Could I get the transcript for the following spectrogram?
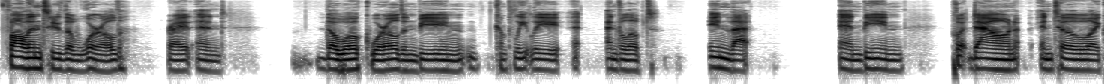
fall into the world, right? And the woke world and being completely enveloped in that and being put down until like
